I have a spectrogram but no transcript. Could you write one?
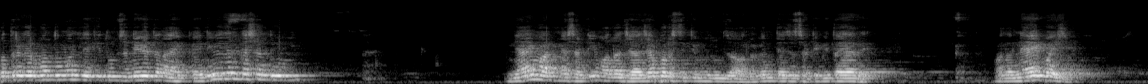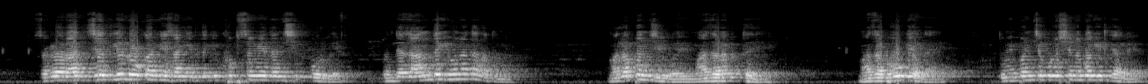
पत्रकार बंधू म्हणले की तुमचं निवेदन आहे काय निवेदन कशाला देऊ मी? न्याय मागण्यासाठी मला ज्या ज्या परिस्थितीमधून जावं लागेल त्याच्यासाठी मी तयार आहे. मला न्याय पाहिजे. सगळ्या राज्यातल्या लोकांनी सांगितलं की खूप संवेदनशील पोरग आहे. पण त्याचा अंत घेऊ नका ना तुम्ही. मला पण जीव आहे माझं रक्त आहे माझा भाऊ आहे. तुम्ही पंचक्रोशीनं बघितलेलं आहे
